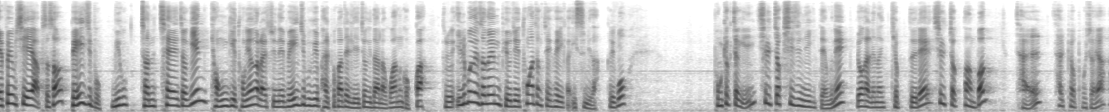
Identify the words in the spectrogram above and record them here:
FMC에 앞서서 베이지북, 미국 전체적인 경기 동향을 알 수 있는 베이지북이 발표가 될 예정이다라고 하는 것과 그리고 일본에서는 BOJ 통화정책 회의가 있습니다. 그리고 본격적인 실적 시즌이기 때문에 이와 관련한 기업들의 실적도 한번 잘 살펴보셔야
